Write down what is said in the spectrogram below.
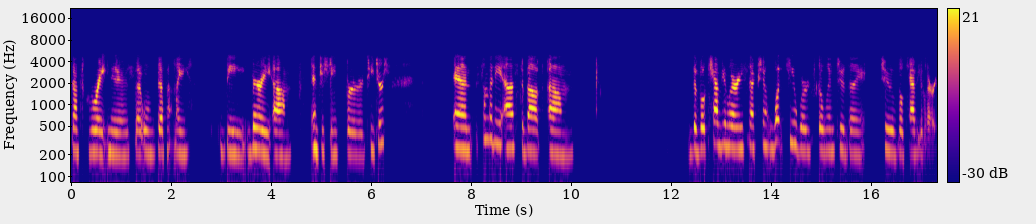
that's great news. That will definitely be very um, interesting for teachers. And somebody asked about um, the vocabulary section. What keywords go into the to vocabulary?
